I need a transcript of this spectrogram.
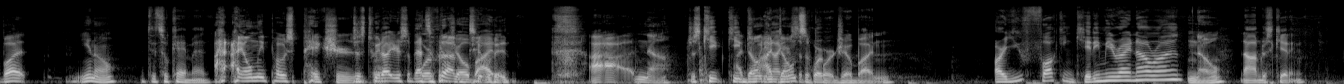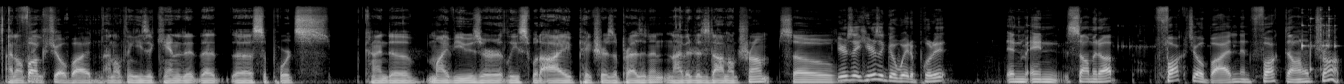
But you know, It's okay, man. I, I only post pictures. Just tweet out your support That's for what I'm Joe doing. Biden. I, I, no, Just keep keep. I don't. I don't support Joe Biden. Are you fucking kidding me right now, Ryan? No, No, I'm just kidding. I don't Fuck think Joe Biden. I don't think he's a candidate that uh, supports kind of my views or at least what I picture as a president. Neither does Donald Trump. So Here's a here's a good way to put it, and and sum it up. Fuck Joe Biden and fuck Donald Trump.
